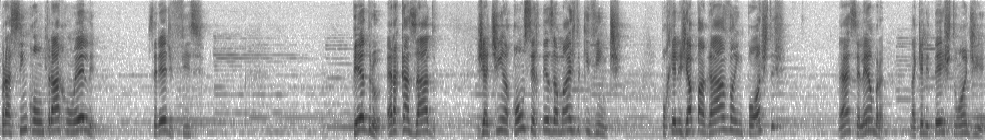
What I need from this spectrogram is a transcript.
Para se encontrar com ele, seria difícil. Pedro era casado já tinha com certeza mais do que 20, porque ele já pagava impostos, né? Você lembra? Naquele texto onde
